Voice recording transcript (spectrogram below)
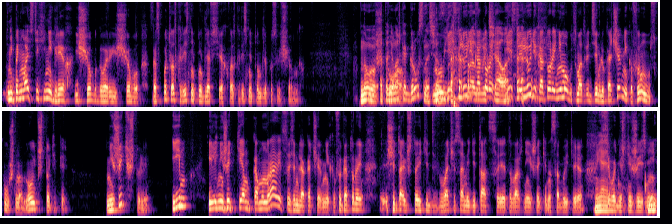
не понимать стихи не грех. Еще бы, говорю, еще бы. Господь воскреснет не для всех, воскреснет Он для посвященных. Ну, ну это что? немножко грустно сейчас. Ну, есть люди, которые, есть ли люди, которые не могут смотреть землю кочевников, им скучно. Ну и что теперь? Не жить, что ли? Им или не жить тем, кому нравится земля кочевников, и которые считают, что эти два часа медитации – это важнейшее кинособытие ну, Я сегодняшней жизни.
